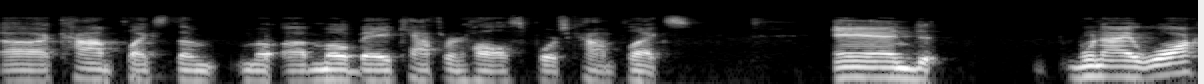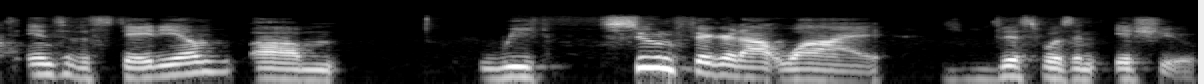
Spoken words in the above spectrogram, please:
uh, complex, the uh, Mobay Catherine Hall Sports Complex, and when I walked into the stadium, um, we soon figured out why this was an issue.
